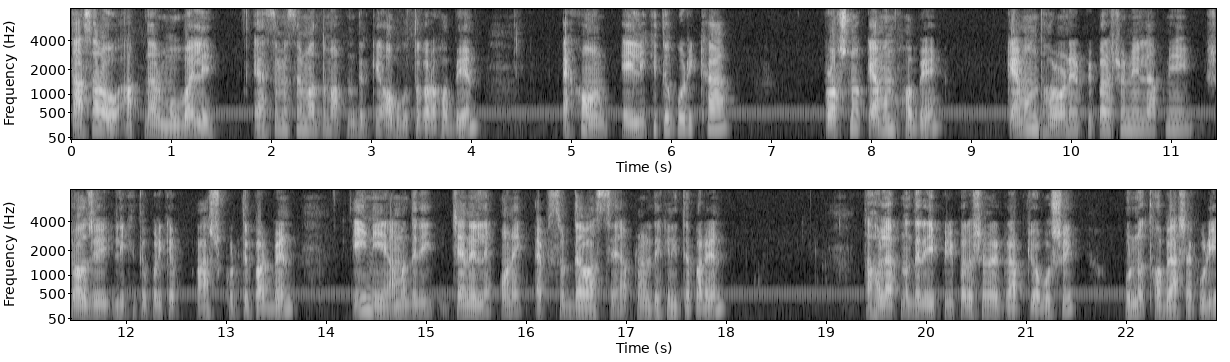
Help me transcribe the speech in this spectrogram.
তাছাড়াও আপনার মোবাইলে এস এম এর মাধ্যমে আপনাদেরকে অবগত করা হবে। এখন এই লিখিত পরীক্ষা প্রশ্ন কেমন হবে, কেমন ধরনের প্রিপারেশন নিলে আপনি সহজেই লিখিত পরীক্ষা পাশ করতে পারবেন, এই নিয়ে আমাদের এই চ্যানেলে অনেক এপিসোড দেওয়া আছে, আপনারা দেখে নিতে পারেন। তাহলে আপনাদের এই প্রিপারেশনের গ্রাফটি অবশ্যই উন্নত হবে, আশা করি।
